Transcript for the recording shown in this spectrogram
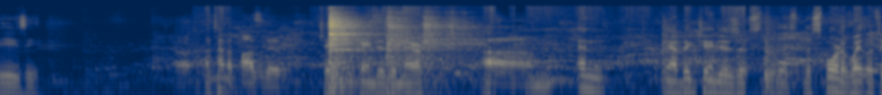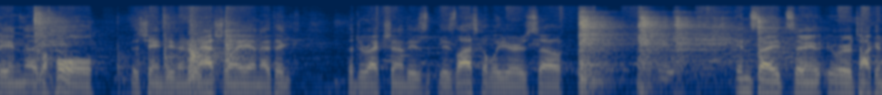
Easy. a ton of positive changes in there. Um, and yeah, big changes. It's the, the sport of weightlifting as a whole is changing internationally, and I think the direction of these these last couple of years. So insights. We were talking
